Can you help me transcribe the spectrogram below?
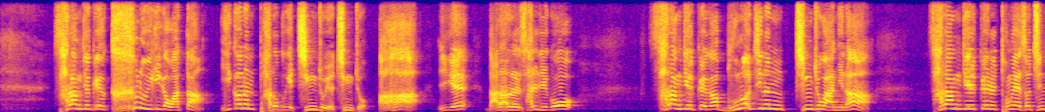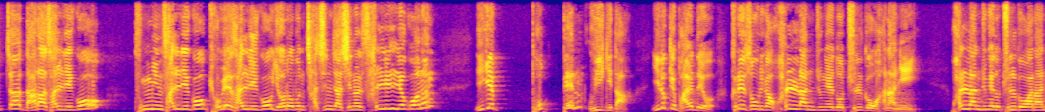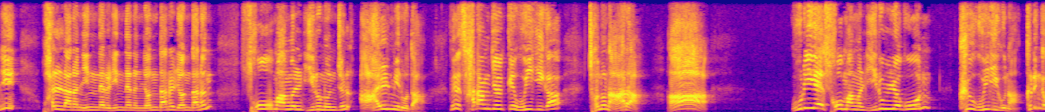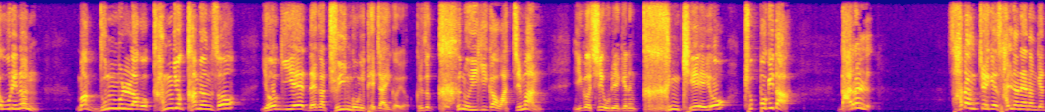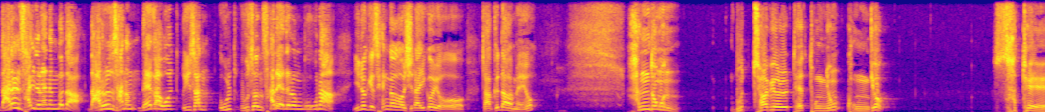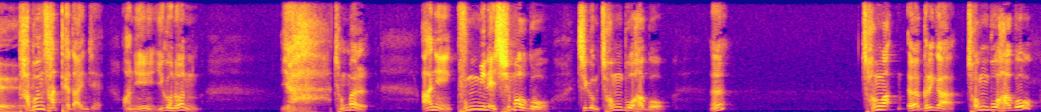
사랑적인 큰 위기가 왔다. 이거는 바로 그게 징조예요, 징조. 아하, 이게 나라를 살리고 사랑제일교회가 무너지는 징조가 아니라 사랑제일교회를 통해서 진짜 나라 살리고 국민 살리고 교회 살리고 여러분 자신 자신을 살리려고 하는 이게 복된 위기다. 이렇게 봐야 돼요. 그래서 우리가 환란 중에도 즐거워하나니 환란 중에도 즐거워하나니 환란은 인내를 인내는 연단을 연단은 소망을 이루는 줄 알미로다. 근데 사랑절교 위기가 저는 알아. 아, 우리 우리의 소망을 이루려고 온 그 위기구나. 그러니까 우리는 막 눈물 나고 감격하면서 여기에 내가 주인공이 되자 이거요. 그래서 큰 위기가 왔지만 이것이 우리에게는 큰 기회요, 축복이다. 나를 사랑죄에게 살려내는 게 나를 살려내는 거다. 나를 사는 내가 우- 우선 우선 살아야 되는 거구나. 이렇게 생각하시라 이거요. 자, 그 다음에요. 한동훈 무차별 대통령 공격 사퇴. 다분 사태다 이제. 아니 이거는 야 정말 아니 국민의 힘하고 지금 정부하고 어? 정 어? 그러니까 정부하고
